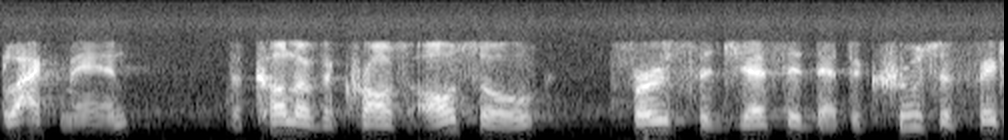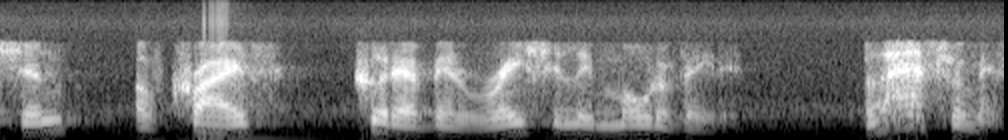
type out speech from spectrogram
black man. The color of the cross also first suggested that the crucifixion of Christ could have been racially motivated. Blasphemous.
